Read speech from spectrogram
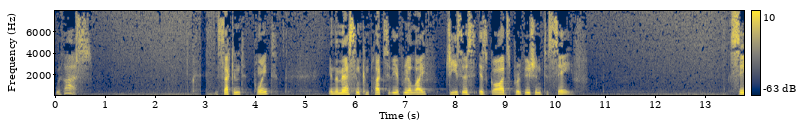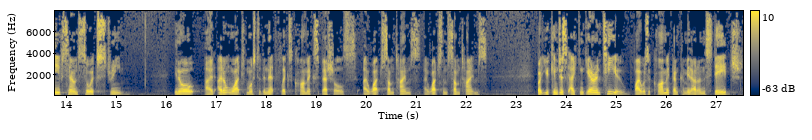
with us. The second point, in the mess and complexity of real life, Jesus is God's provision to save. Save sounds so extreme. You know, I, I, don't watch most of the Netflix comic specials. I watch sometimes, I watch them sometimes. But you can just, I can guarantee you, if I was a comic, I'm coming out on the stage,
